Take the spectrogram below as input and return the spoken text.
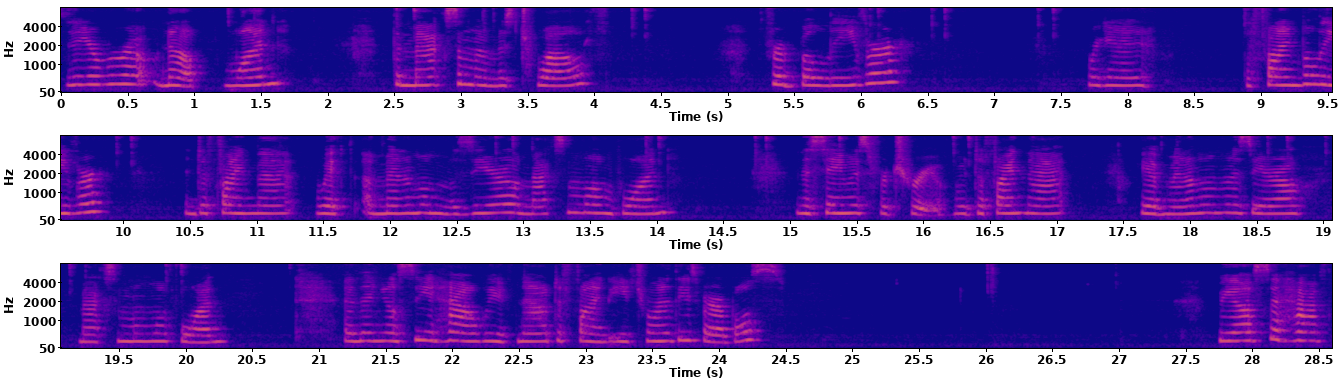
zero, no, one. The maximum is 12. For believer, we're going to define believer and define that with a minimum of zero, a maximum of one. And the same is for true. We define that. We have minimum of zero, maximum of one. And then you'll see how we've now defined each one of these variables. We also have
